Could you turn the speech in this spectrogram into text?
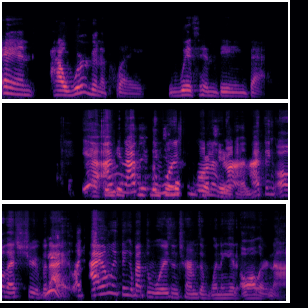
and how we're going to play with him being back. Yeah, I, I mean, I think the Warriors want to run. I think all that's true, but yeah. I like I only think about the Warriors in terms of winning it all or not.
